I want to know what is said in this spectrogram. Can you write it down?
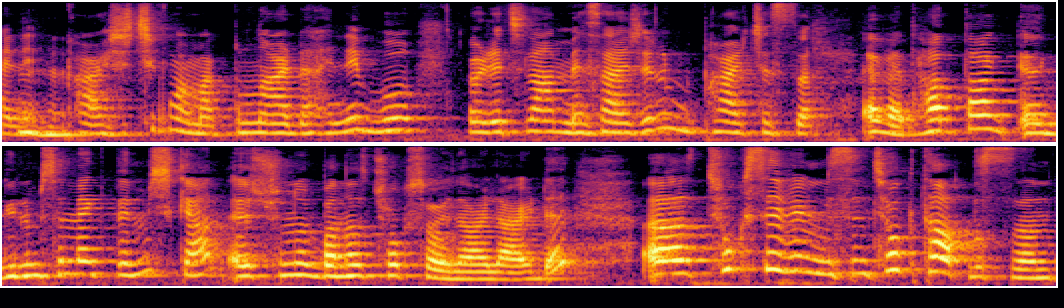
Hani hı hı. karşı çıkmamak bunlar da hani bu öğretilen mesajların bir parçası. Evet hatta e, gülümsemek demişken e, şunu bana çok söylerlerdi. E, çok sevimlisin, çok tatlısın,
